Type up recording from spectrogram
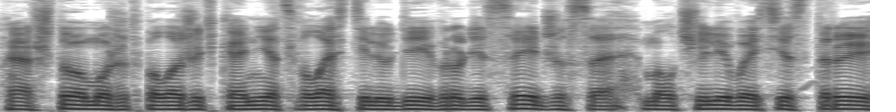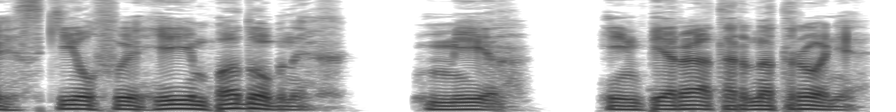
А что может положить конец власти людей вроде Сейджеса, молчаливой сестры, Скилфы и им подобных? Мир. Император на троне.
